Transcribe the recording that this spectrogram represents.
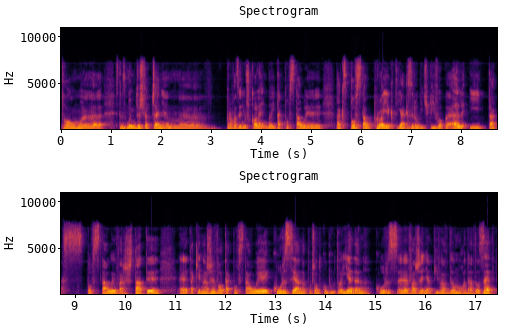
tą, e, z tym z moim doświadczeniem e, prowadzeniu szkoleń, no i tak powstały, tak powstał projekt jak zrobić piwo.pl i tak powstały warsztaty e, takie na żywo, tak powstały kursy, a na początku był to jeden kurs e, ważenia piwa w domu od A do Z,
